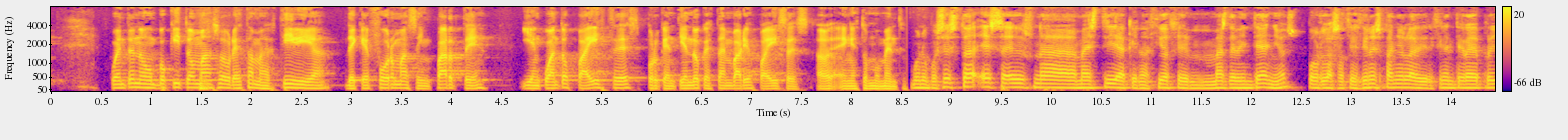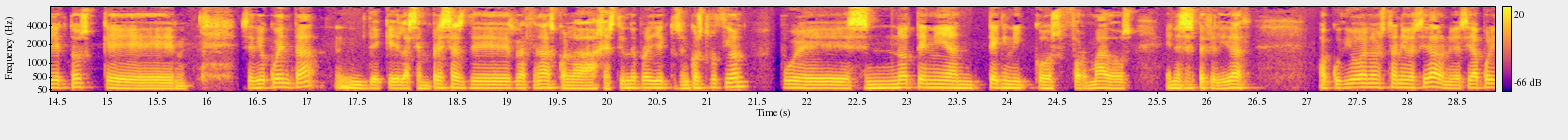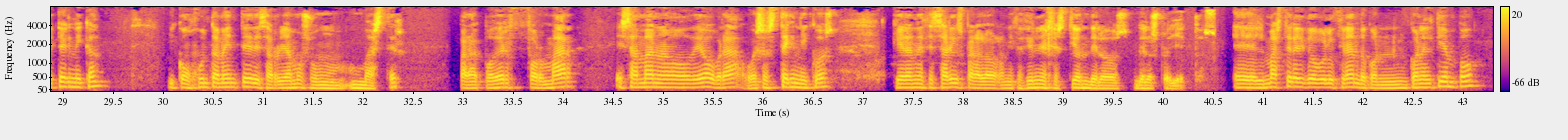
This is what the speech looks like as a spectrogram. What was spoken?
Cuéntenos un poquito más sobre esta maestría, de qué forma se imparte, y en cuántos países, porque entiendo que está en varios países ah, en estos momentos. Bueno, pues esta es, una maestría que nació hace más de 20 años por la Asociación Española de Dirección Integrada de Proyectos que se dio cuenta de que las empresas relacionadas con la gestión de proyectos en construcción pues no tenían técnicos formados en esa especialidad. Acudió a nuestra universidad, a la Universidad Politécnica, y conjuntamente desarrollamos un, un máster para poder formar esa mano de obra o esos técnicos que eran necesarios para la organización y gestión de los, de los proyectos. El máster ha ido evolucionando con, el tiempo.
